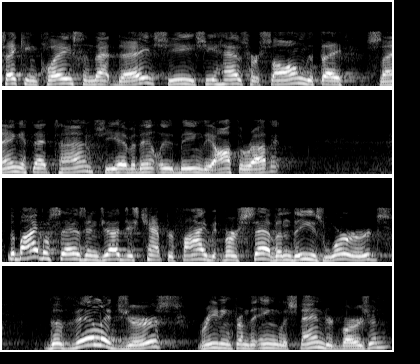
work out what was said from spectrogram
taking place in that day. She, she has her song that they sang at that time, she evidently being the author of it. The Bible says in Judges chapter 5 at verse 7 these words The villagers, reading from the English Standard Version,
